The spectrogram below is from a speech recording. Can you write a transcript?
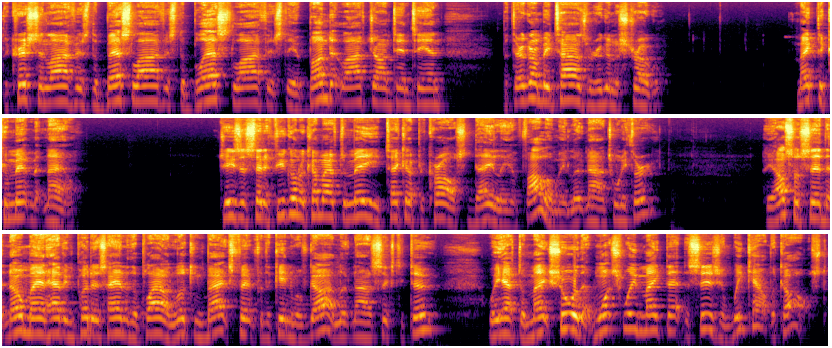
The Christian life is the best life, it's the blessed life, it's the abundant life, John 10 10. But there are going to be times when you're going to struggle. Make the commitment now. Jesus said, If you're going to come after me, take up your cross daily and follow me, Luke 9 23. He also said that no man having put his hand to the plow and looking back is fit for the kingdom of God, Luke 9 62. We have to make sure that once we make that decision, we count the cost.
